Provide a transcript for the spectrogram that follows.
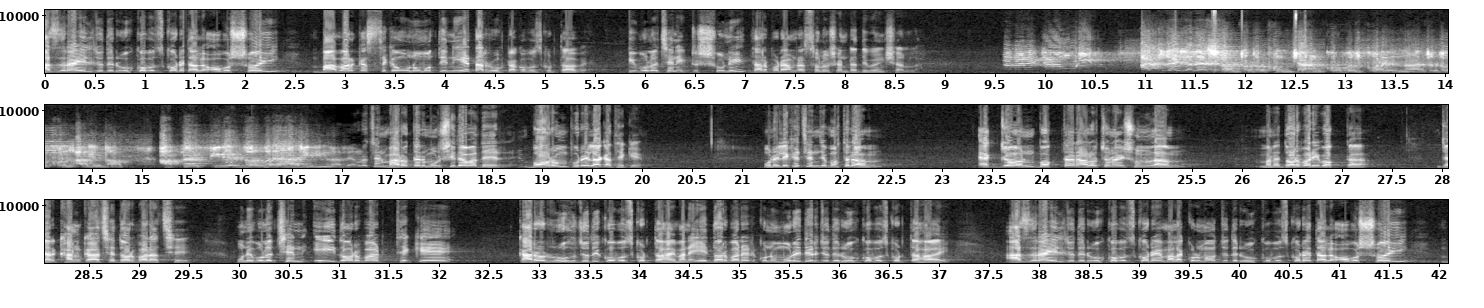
আজরাইল যদি রুহ কবজ করে তাহলে অবশ্যই বাবার কাছ থেকে অনুমতি নিয়ে তার রুহটা কবজ করতে হবে। কি বলেছেন একটু শুনি তারপরে আমরা সলিউশনটা দেবো ইনশাল্লাহ বলেছেন ভারতের মুর্শিদাবাদের বহরমপুর এলাকা থেকে। উনি লিখেছেন যে মোহতারাম একজন বক্তার আলোচনায় শুনলাম মানে দরবারি বক্তা যার খানকা আছে দরবার আছে উনি বলেছেন, এই দরবার থেকে কারোর রুহ যদি কবজ করতে হয় মানে এই দরবারের কোনো মুরিদের যদি রুহ কবজ করতে হয়, আজরাইল যদি রুহ কবজ করে, মালাকুল মাউদ যদি রুহ কবজ করে, তাহলে অবশ্যই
